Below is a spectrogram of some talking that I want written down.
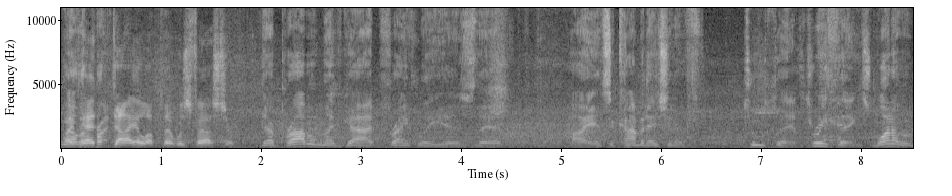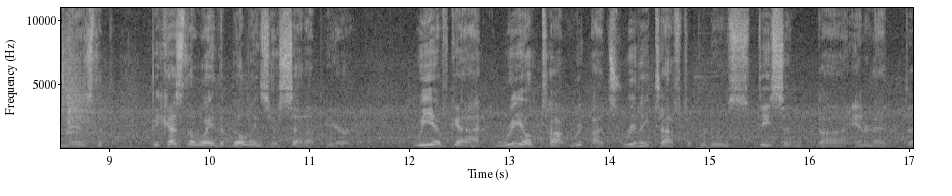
Well, I've had dial-up that was faster. The problem they've got, frankly, is that uh, it's a combination of two things, three things. One of them is that because of the way the buildings are set up here, we have got real tough. uh, It's really tough to produce decent uh, internet uh,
